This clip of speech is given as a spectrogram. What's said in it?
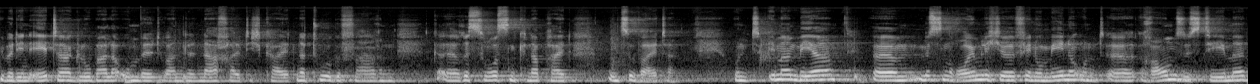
über den Äther, globaler Umweltwandel, Nachhaltigkeit, Naturgefahren, äh, Ressourcenknappheit und so weiter. Und immer mehr ähm, müssen räumliche Phänomene und äh, Raumsysteme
